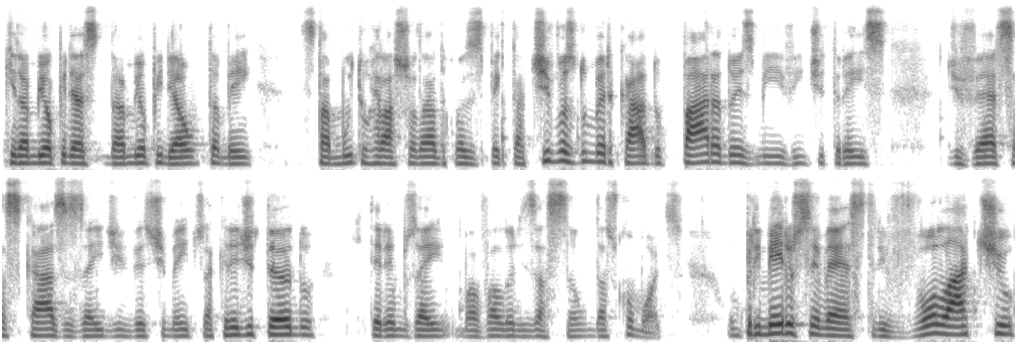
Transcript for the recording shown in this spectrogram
que na minha opinião, na minha opinião também está muito relacionado com as expectativas do mercado para 2023, diversas casas aí de investimentos acreditando que teremos aí uma valorização das commodities. Um primeiro semestre volátil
